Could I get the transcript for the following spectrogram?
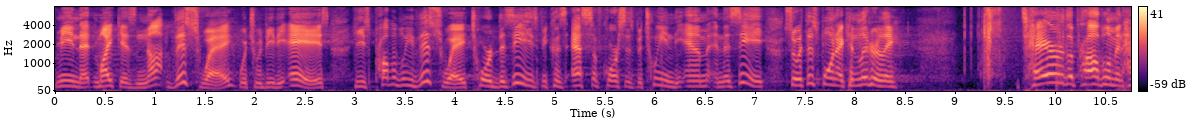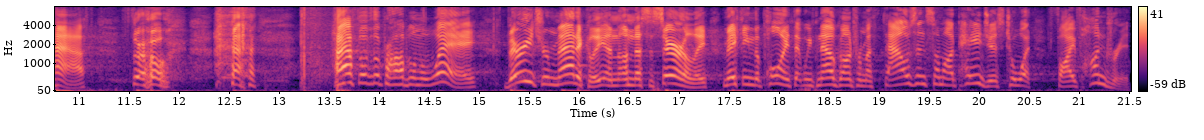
mean that Mike is not this way, which would be the A's. He's probably this way toward the Z's because S, of course, is between the M and the Z. So at this point, I can literally tear the problem in half, throw half of the problem away very dramatically and unnecessarily, making the point that we've now gone from 1,000 some odd pages to what, 500.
